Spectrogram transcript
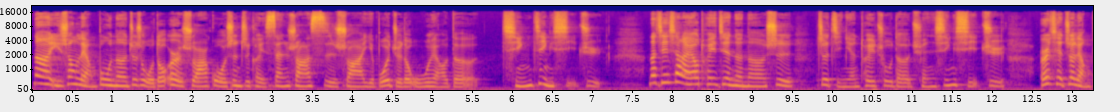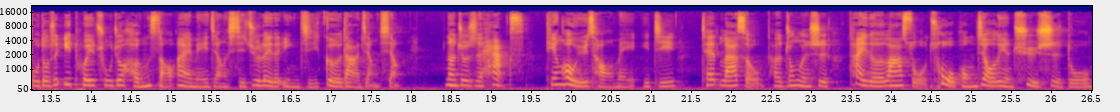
那以上两部呢，就是我都二刷过，甚至可以三刷、四刷也不会觉得无聊的情境喜剧。那接下来要推荐的呢，是这几年推出的全新喜剧，而且这两部都是一推出就横扫艾美奖喜剧类的影集各大奖项，那就是《Hacks》天后与草莓以及《Ted Lasso》，它的中文是泰德拉索错棚教练趣事多。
